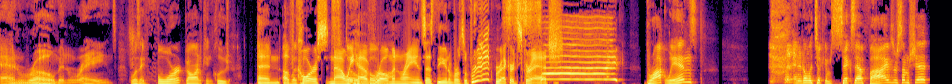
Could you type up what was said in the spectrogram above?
and roman reigns was a foregone conclusion. And of course, now we have Roman Reigns as the Universal Record Scratch. Psych! brock wins? And it only took him six f5s or some shit?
